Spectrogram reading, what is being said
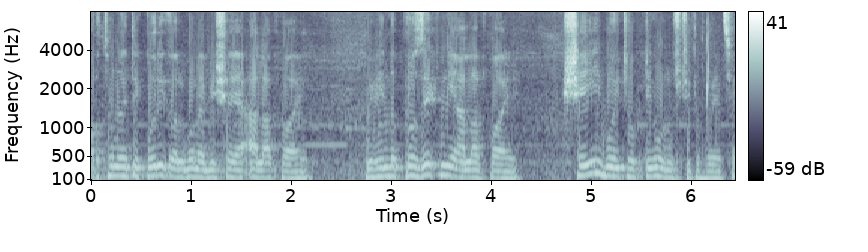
অর্থনৈতিক পরিকল্পনা বিষয়ে আলাপ হয়, বিভিন্ন প্রজেক্ট নিয়ে আলাপ হয়, সেই বৈঠকটি অনুষ্ঠিত হয়েছে।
